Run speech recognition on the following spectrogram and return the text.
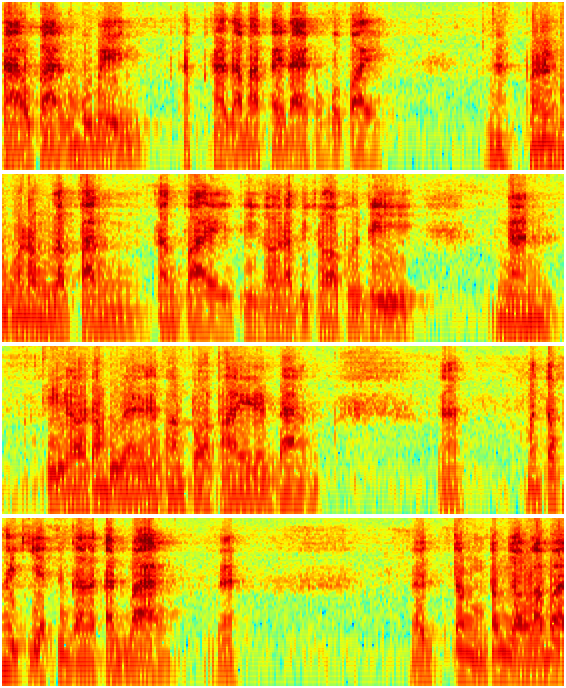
หาโอกาสของผมเอง ถ้าถ้าสามารถไปได้ผมก็ไป นะเพราะฉะนั้นผมก็ต้องรับฟังทางฝ่ายที่เขารับผิดชอบพื้นที่งานที่เขาต้องดูแลเรื่องความปลอดภัยต่างๆนะมันต้องให้เกียรติซึ่งกันและกันบ้างนะแล้วต้องต้องยอมรับว่า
